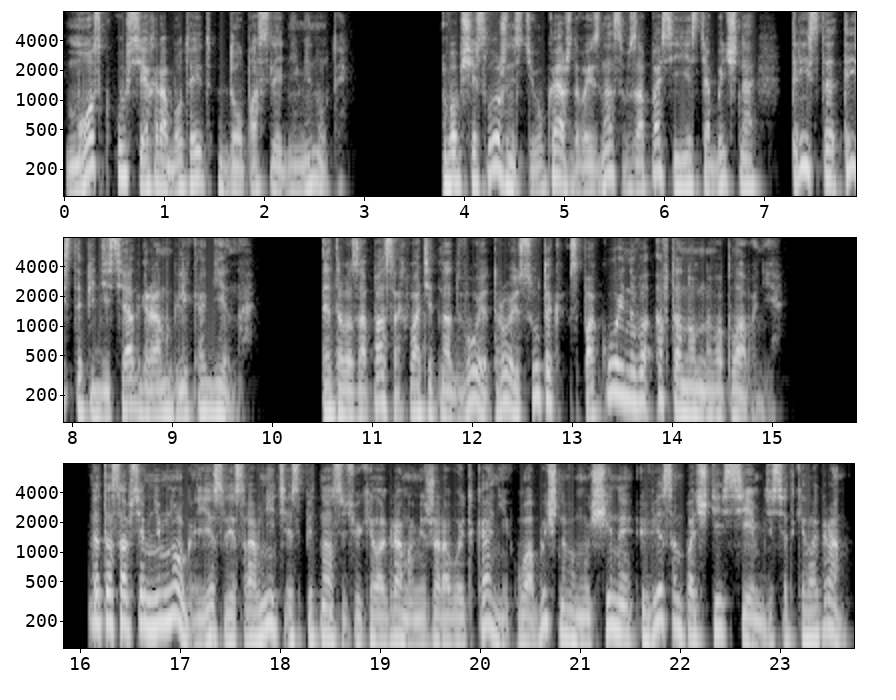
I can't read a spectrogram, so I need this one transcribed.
Мозг у всех работает до последней минуты. В общей сложности у каждого из нас в запасе есть обычно 300-350 грамм гликогена. Этого запаса хватит на двое-трое суток спокойного автономного плавания. Это совсем немного, если сравнить с 15 килограммами жировой ткани у обычного мужчины весом почти 70 килограмм,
